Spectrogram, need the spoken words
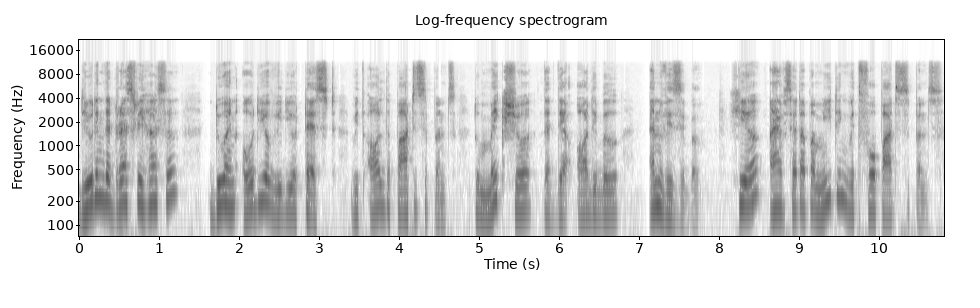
During the dress rehearsal, do an audio video test with all the participants to make sure that they are audible and visible. Here I have set up a meeting with four participants.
